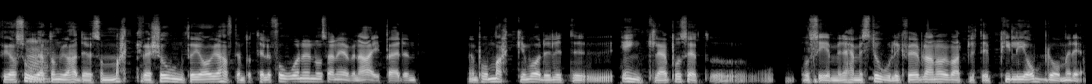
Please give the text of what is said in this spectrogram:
För jag såg mm. att de hade som Mac-version, för jag har ju haft den på telefonen och sen även iPaden. Men på macken var det lite enklare på sätt att, se med det här med storlek, för ibland har det varit lite pillejobb då med det.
